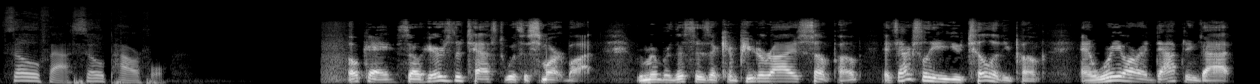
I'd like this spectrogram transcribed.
So fast, so powerful. Okay, so here's the test with the SmartBot. Remember, this is a computerized sump pump. It's actually a utility pump, and we are adapting that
